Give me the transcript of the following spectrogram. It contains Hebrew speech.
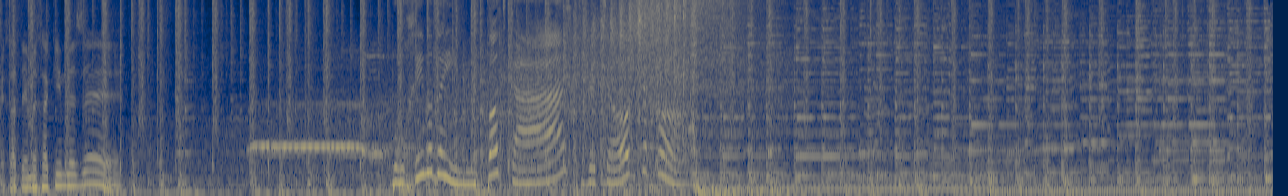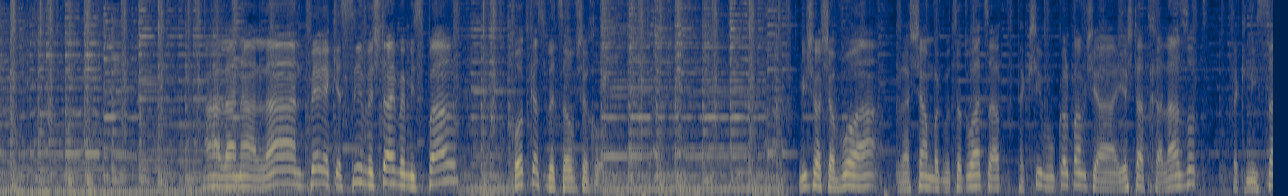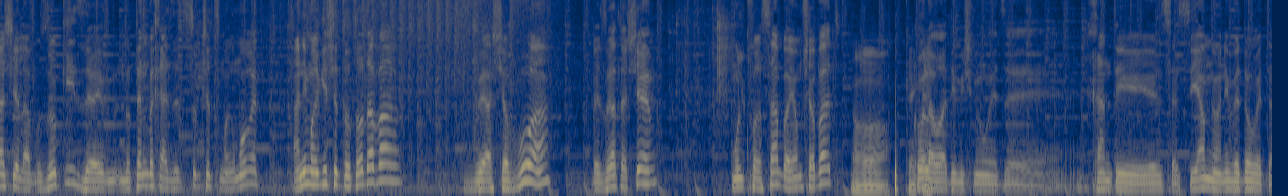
איך אתם מחכים לזה? ברוכים הבאים לפודקאסט בצהוב שחור. אהלן אהלן, פרק 22 במספר, פודקאסט בצהוב שחור. מישהו השבוע רשם בקבוצת וואטסאפ, תקשיבו, כל פעם שיש את ההתחלה הזאת, את הכניסה של הבוזוקי, זה נותן בך איזה סוג של צמרמורת. אני מרגיש את אותו דבר, והשבוע, בעזרת השם, מול כפר סבא, יום שבת, או, כן, כל כן. האוהדים ישמעו את זה. הכנתי, סיימנו, אני ודור, את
